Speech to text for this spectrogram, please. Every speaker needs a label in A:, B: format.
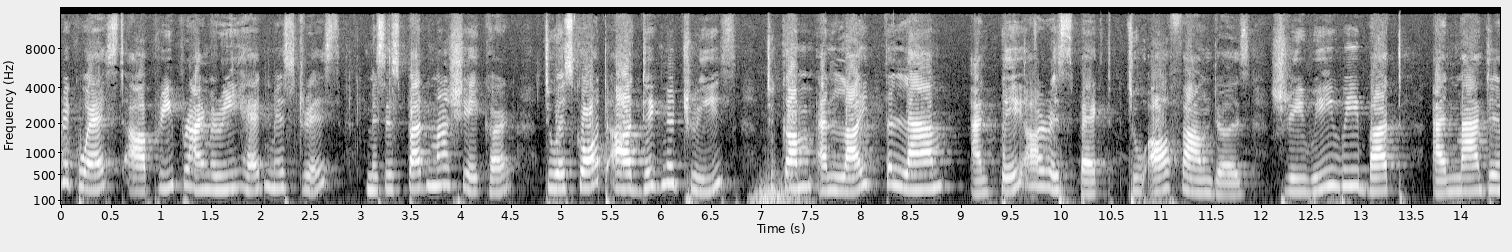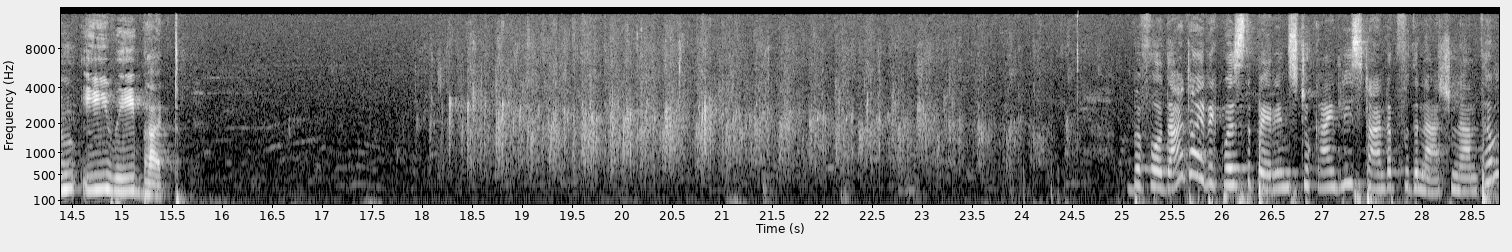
A: request our pre-primary headmistress, Mrs. Padma Shekhar, to escort our dignitaries to come and light the lamp and pay our respect to our founders, Shri V. V. Bhatt and Madam E. V. Bhatt.
B: Before that, I request the parents to kindly stand up for the national anthem.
